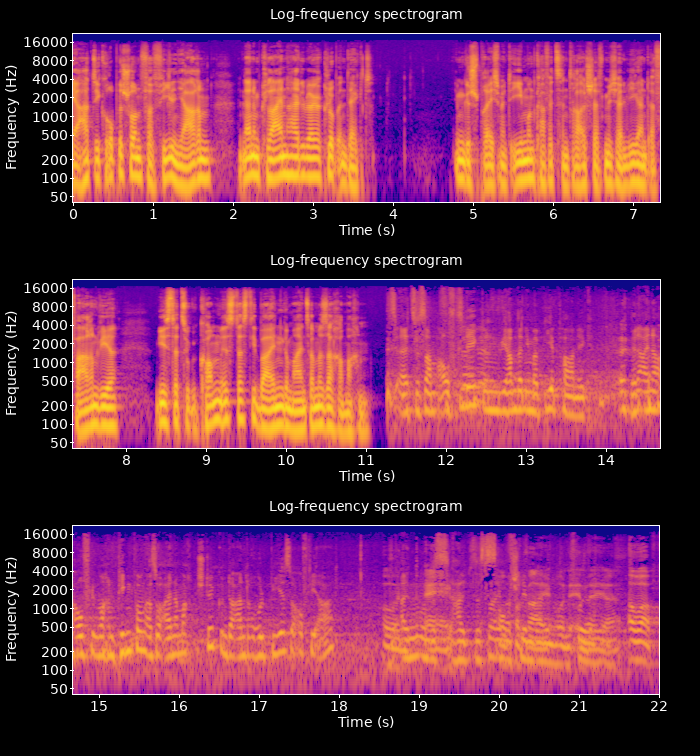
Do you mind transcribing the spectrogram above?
Er hat die Gruppe schon vor vielen Jahren in einem kleinen Heidelberger Club entdeckt. Im Gespräch mit ihm und Kaffeezentralchef Michael Wiegand erfahren wir, wie es dazu gekommen ist, dass die beiden gemeinsame Sache machen. äh, zusammen aufgelegt und wir haben dann immer Bierpanik. Wenn einer auflegt, machen Ping-Pong, also einer macht ein Stück und der andere holt Bier so auf die Art. Und, Und, und das, ey, halt, das war immer schlimm früher. Ende, ja. Aber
